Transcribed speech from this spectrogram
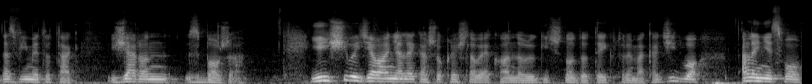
nazwijmy to tak, ziaron zboża. Jej siłę działania lekarz określał jako analogiczną do tej, które ma kadzidło, ale nieco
